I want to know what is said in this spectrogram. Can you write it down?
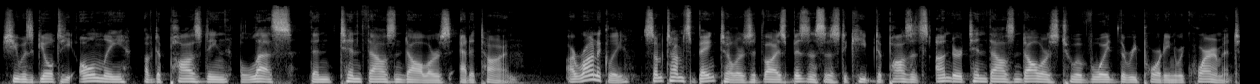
She was guilty only of depositing less than $10,000 at a time. Ironically, sometimes bank tellers advise businesses to keep deposits under $10,000 to avoid the reporting requirement.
